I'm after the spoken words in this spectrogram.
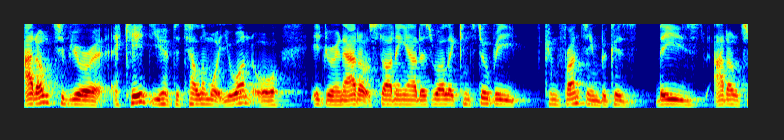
adults, if you're a kid, you have to tell them what you want, or if you're an adult starting out as well, it can still be confronting because these adults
